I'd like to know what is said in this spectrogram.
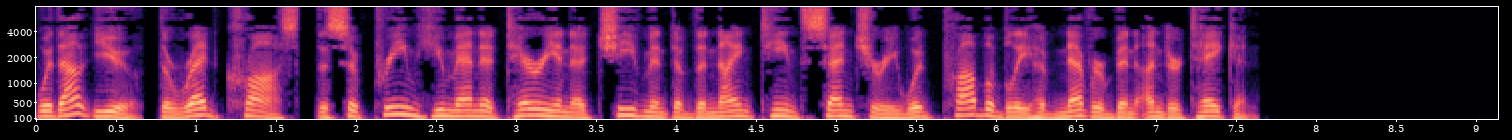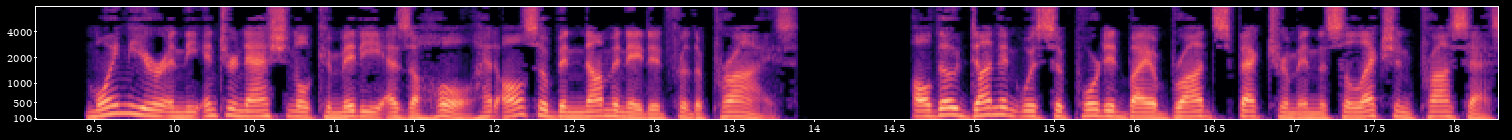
Without you, the Red Cross, the supreme humanitarian achievement of the 19th century would probably have never been undertaken. Moynier and the International Committee as a whole had also been nominated for the prize. Although Dunant was supported by a broad spectrum in the selection process,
